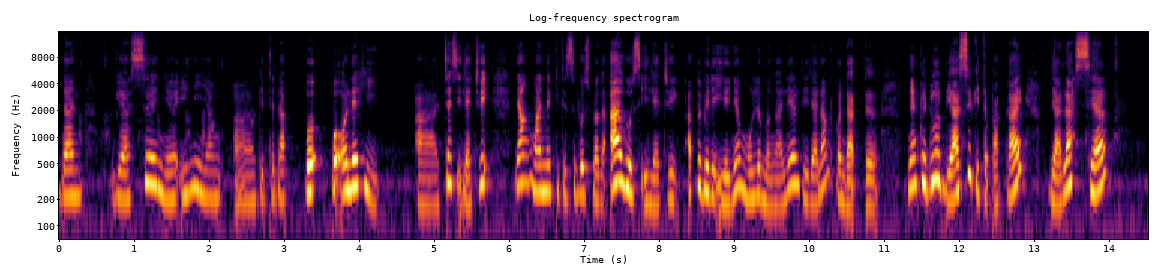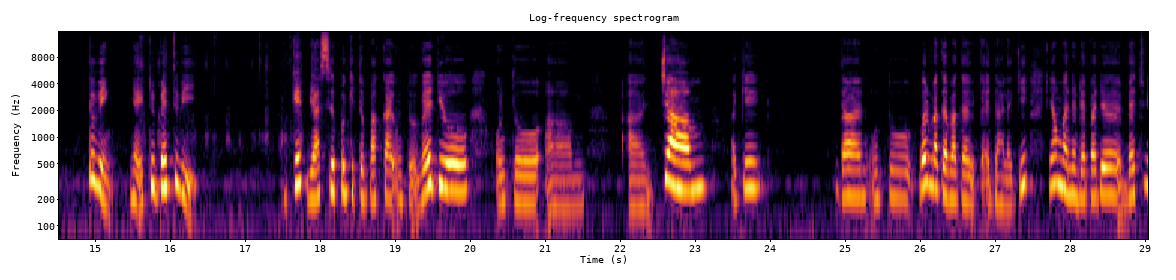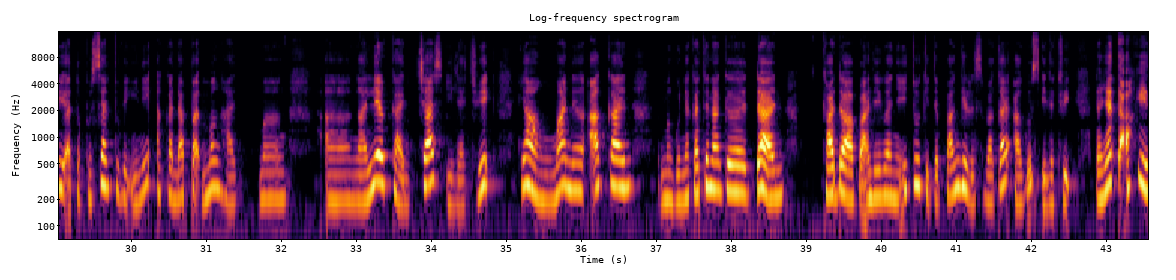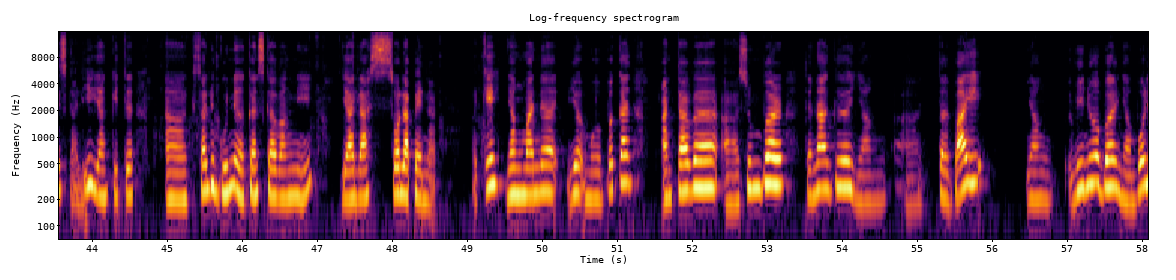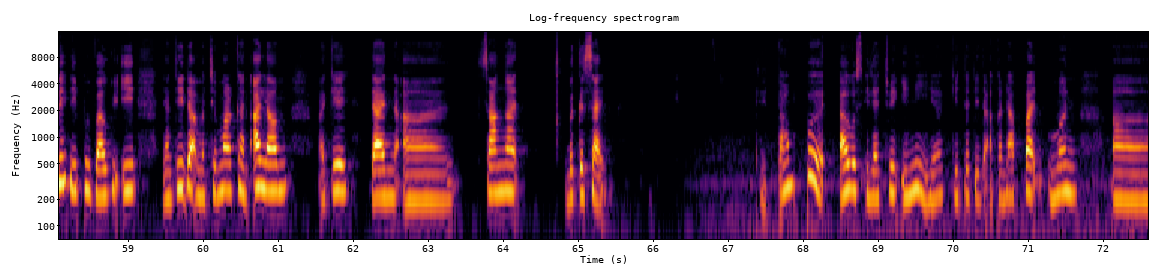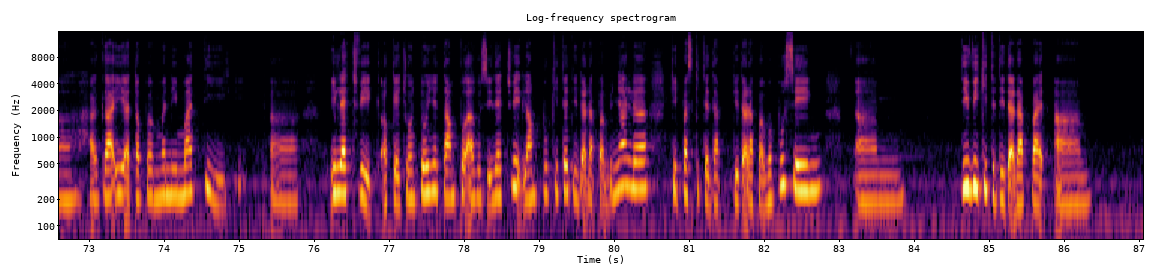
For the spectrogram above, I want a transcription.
Dan biasanya ini yang uh, kita dapat perolehi uh, cas elektrik yang mana kita sebut sebagai arus elektrik apabila ianya mula mengalir di dalam konduktor. Yang kedua biasa kita pakai ialah sel kering iaitu bateri. Okey, biasa pun kita pakai untuk radio, untuk um, uh, jam, okey, dan untuk berbagai-bagai kaedah lagi yang mana daripada bateri ataupun sel kering ini akan dapat mengha- mengalirkan uh, cas elektrik yang mana akan menggunakan tenaga dan kadar pengalirannya itu kita panggil sebagai arus elektrik. Dan yang terakhir sekali yang kita uh, selalu gunakan sekarang ni ialah solar panel. Okey, yang mana ia merupakan antara uh, sumber tenaga yang uh, terbaik yang renewable, yang boleh diperbarui, yang tidak mencemarkan alam, okay, dan uh, sangat berkesan. Okay, tanpa arus elektrik ini ya kita tidak akan dapat menghargai uh, ataupun menikmati uh, elektrik. Okey, contohnya tanpa arus elektrik, lampu kita tidak dapat menyala, kipas kita da- tidak dapat berpusing, um, TV kita tidak dapat um,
